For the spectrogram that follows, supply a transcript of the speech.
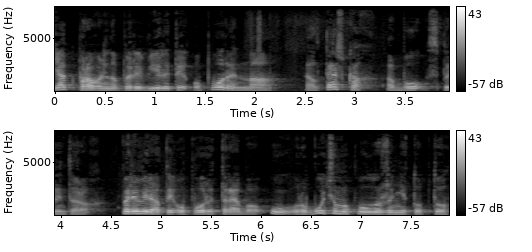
Як правильно перевірити опори на ЛТшках або спринтерах? Перевіряти опори треба у робочому положенні, тобто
